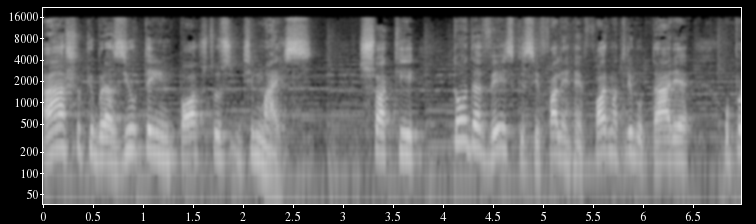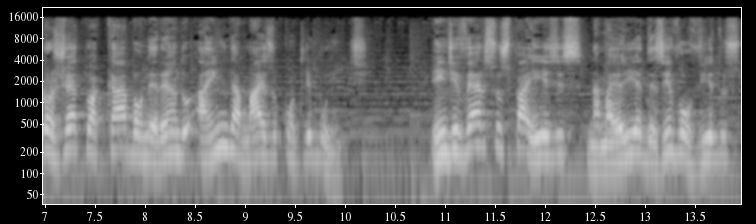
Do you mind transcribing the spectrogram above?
Acho que o Brasil tem impostos demais. Só que toda vez que se fala em reforma tributária, o projeto acaba onerando ainda mais o contribuinte. Em diversos países, na maioria desenvolvidos,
